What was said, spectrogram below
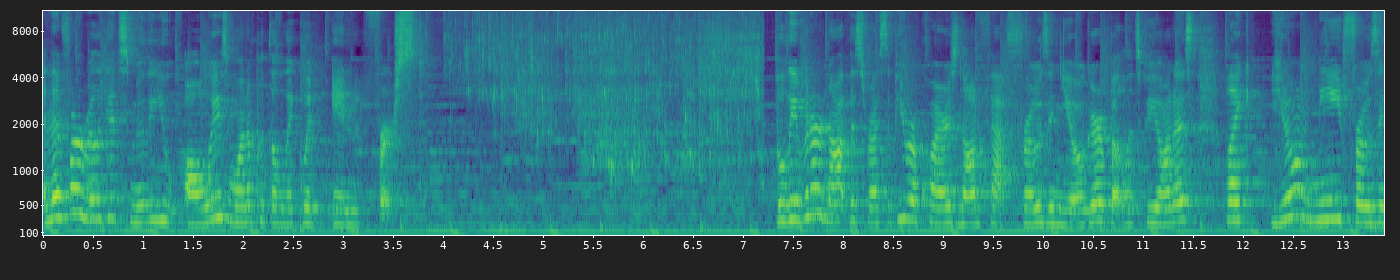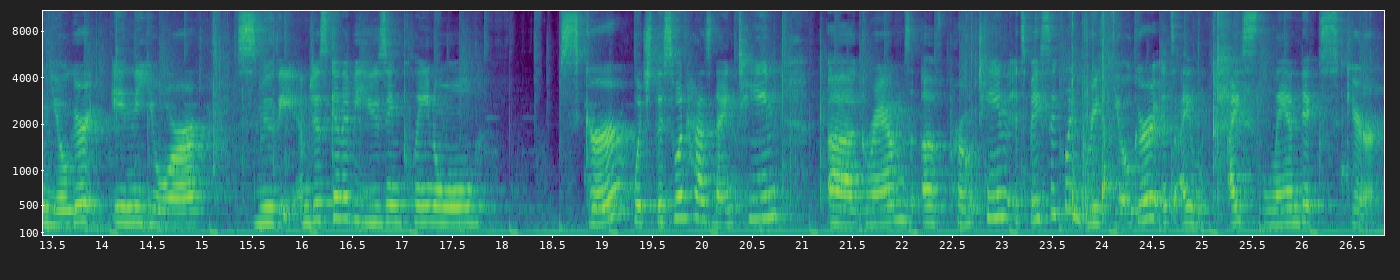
And then for a really good smoothie, you always wanna put the liquid in first. Believe it or not, this recipe requires non-fat frozen yogurt, but let's be honest, like you don't need frozen yogurt in your smoothie. I'm just gonna be using plain old Skyr, which this one has 19 uh, grams of protein. It's basically Greek yogurt. It's Icelandic skyr,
